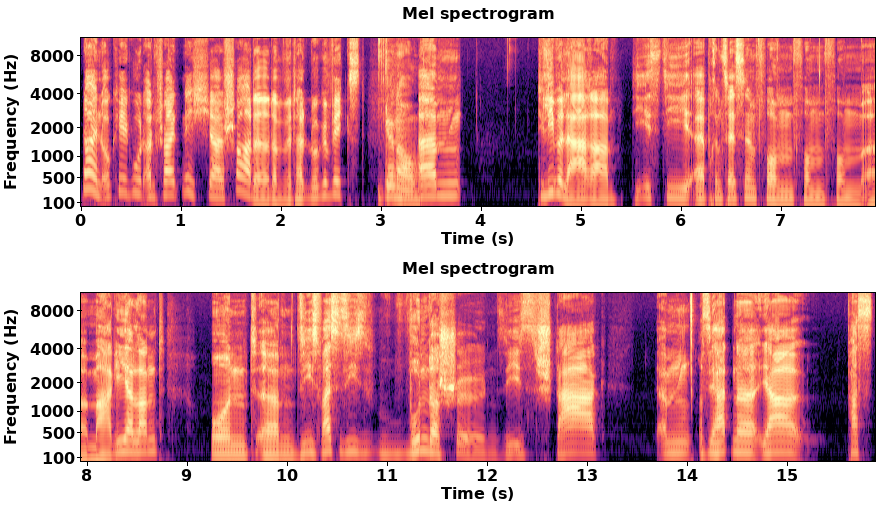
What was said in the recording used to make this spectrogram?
Nein, okay, gut, anscheinend nicht. Ja, schade, da wird halt nur gewichst. Genau. Ähm, die liebe Lara, die ist die äh, Prinzessin vom, vom, vom äh, Magierland. Und ähm, sie ist, weißt du, sie ist wunderschön. Sie ist stark. Ähm, sie hat eine, ja, fast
